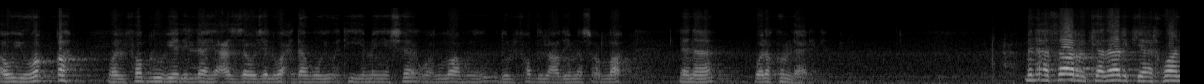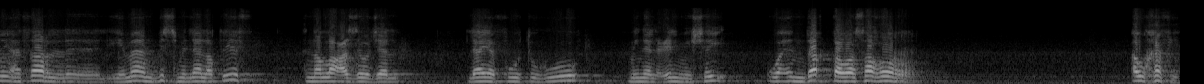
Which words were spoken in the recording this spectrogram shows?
أو يوقه والفضل بيد الله عز وجل وحده يؤتيه من يشاء والله ذو الفضل العظيم. نسأل الله لنا ولكم ذلك. من أثار كذلك يا إخواني أثار الإيمان بسم الله لطيف أن الله عز وجل لا يفوته من العلم شيء وإن دق وصغر أو خفي.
